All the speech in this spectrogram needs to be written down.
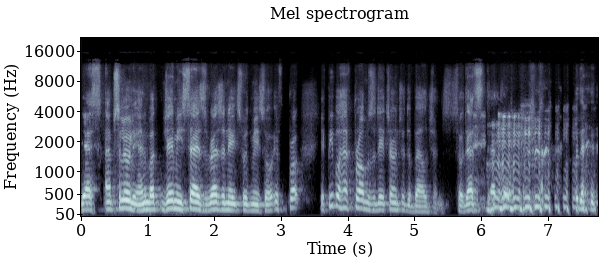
yes, absolutely. And what Jamie says resonates with me. So, if pro- if people have problems, they turn to the Belgians. So that's that's,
